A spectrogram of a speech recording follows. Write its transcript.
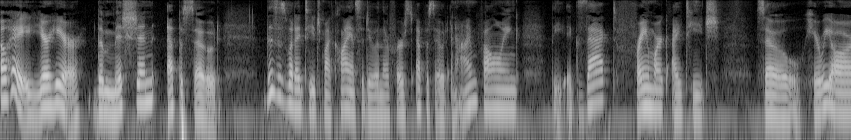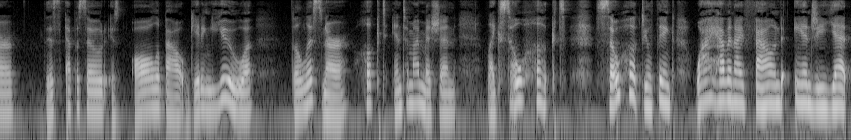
Oh, hey, you're here. The mission episode. This is what I teach my clients to do in their first episode, and I'm following the exact framework I teach. So here we are. This episode is all about getting you, the listener, hooked into my mission. Like so hooked, so hooked, you'll think, why haven't I found Angie yet?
